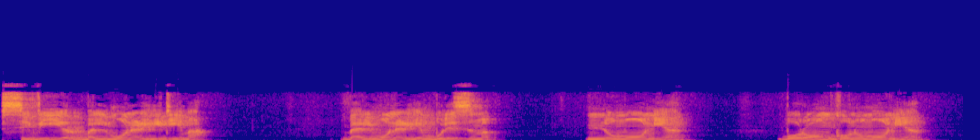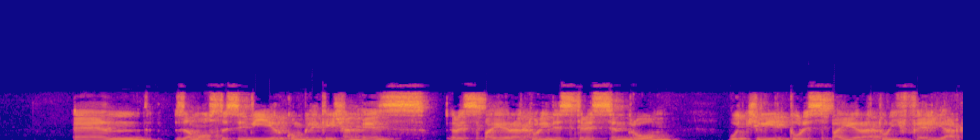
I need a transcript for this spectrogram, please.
severe pulmonary edema, pulmonary embolism, pneumonia, bronchopneumonia, and the most severe complication is respiratory distress syndrome, which lead to respiratory failure.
